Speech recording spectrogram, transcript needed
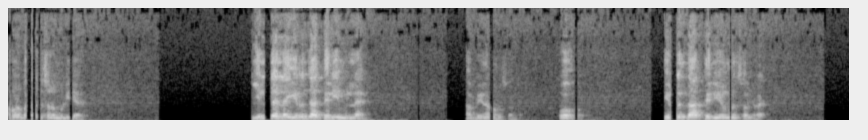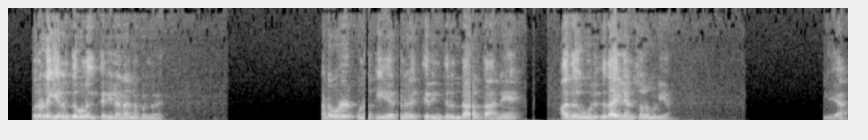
அவங்கள பதில் சொல்ல முடியாது. இல்ல இல்ல இருந்தா தெரியும் இல்ல அப்படின்னு அவன் சொல்றான் ஓ இருந்தா தெரியும்னு சொல்ற. ஒருவேளை இருந்து உனக்கு தெரியலன்னா என்ன பண்ணுவேன்? கடவுள் உனக்கு ஏற்கனவே தெரிந்திருந்தால் தானே அது உருகுதா இல்லையான்னு சொல்ல முடியும்? இல்லையா?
